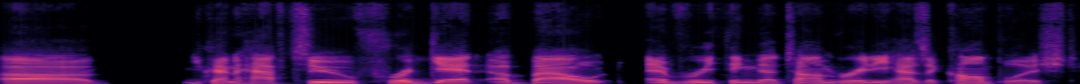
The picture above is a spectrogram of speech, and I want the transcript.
Uh, you kind of have to forget about everything that Tom Brady has accomplished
